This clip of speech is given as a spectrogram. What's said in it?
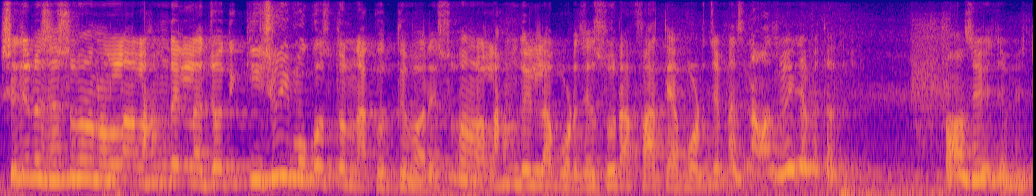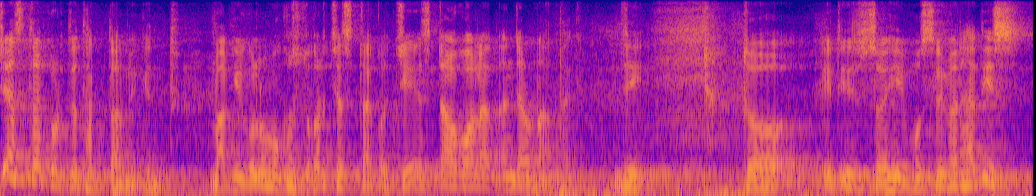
সেজন্য সে সুমান আল্লাহ আলহামদুলিল্লাহ, যদি কিছুই মুখস্থ না করতে পারে সুমান আলহামদুলিল্লাহ পড়ছে, সুরা ফাতেহা পড়ছে, ব্যাস নামাজ হয়ে যাবে তাদের। নামাজ হয়ে যাবে। চেষ্টা করতে থাকতে হবে কিন্তু। বাকিগুলো মুখস্থ করার চেষ্টা করছে চেষ্টা বলা যেন না থাকে। জি। তো এটি সহি মুসলিমের হাদিস।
